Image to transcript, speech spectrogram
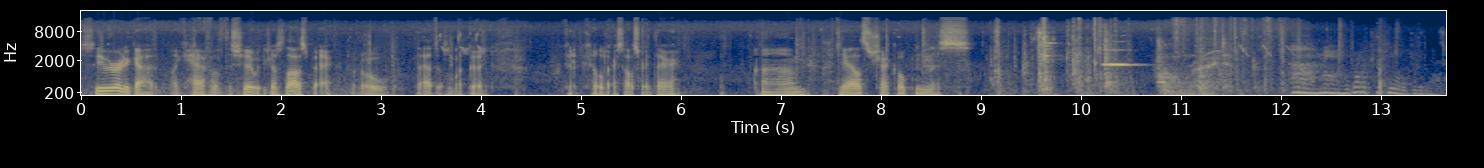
See, we already got like half of the shit we just lost back. Oh, that doesn't look good. We could have killed ourselves right there. Um, yeah, let's check open this All right. Oh man, you gotta teach me to do that.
